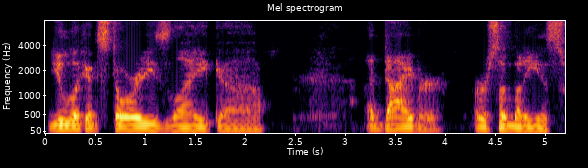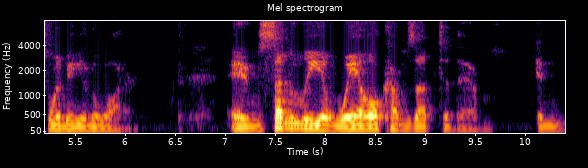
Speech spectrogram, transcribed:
you look at stories like uh, a diver or somebody is swimming in the water and suddenly a whale comes up to them and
